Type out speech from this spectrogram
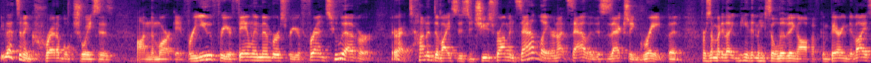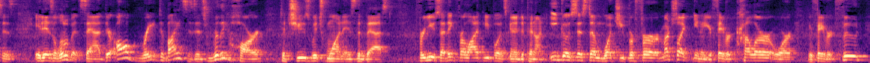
you've got some incredible choices on the market. For you, for your family members, for your friends, whoever, there are a ton of devices to choose from. And sadly, or not sadly, this is actually great, but for somebody like me that makes a living off of comparing devices, it is a little bit sad. They're all great devices. It's really hard to choose which one is the best for use. I think for a lot of people, it's going to depend on ecosystem, what you prefer. Much like you know your favorite color or your favorite food,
